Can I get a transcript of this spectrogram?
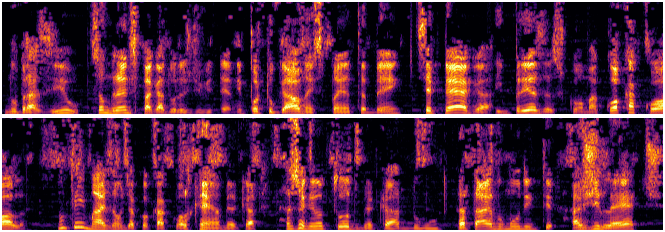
no Brasil, são grandes pagadoras de dividendos Portugal, na Espanha também. Você pega empresas como a Coca-Cola. Não tem mais onde a Coca-Cola ganhar mercado. Ela já ganhou todo o mercado do mundo. Já está no mundo inteiro. A Gillette.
